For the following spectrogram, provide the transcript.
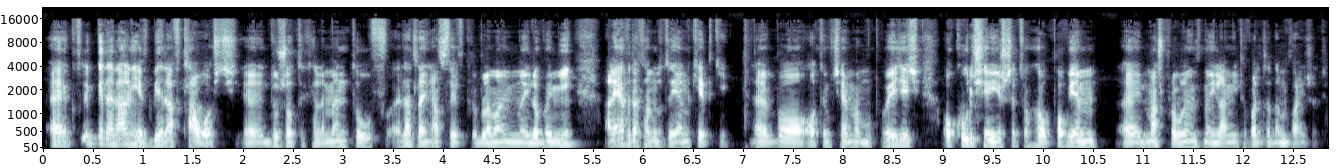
e, który generalnie wbiera w całość dużo tych elementów radzenia sobie z problemami mailowymi, ale ja wracam do tej ankietki, bo o tym chciałem Wam opowiedzieć. O kursie jeszcze trochę opowiem, masz problem z mailami, to warto tam zajrzeć.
